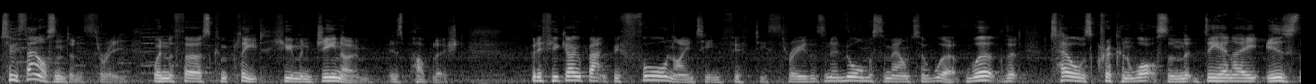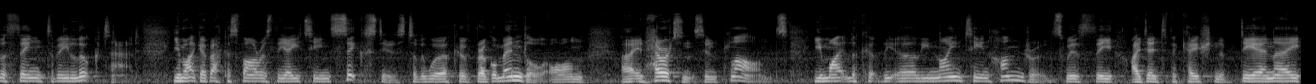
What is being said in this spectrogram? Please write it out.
2003, when the first complete human genome is published. But if you go back before 1953, there's an enormous amount of work. Work that tells Crick and Watson that DNA is the thing to be looked at. You might go back as far as the 1860s to the work of Gregor Mendel on uh, inheritance in plants. You might look at the early 1900s with the identification of DNA,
